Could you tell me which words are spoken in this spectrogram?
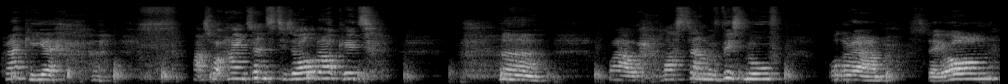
Cracky, yeah. That's what high intensity is all about, kids. Uh, Wow, last time of this move, other arm, stay on.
